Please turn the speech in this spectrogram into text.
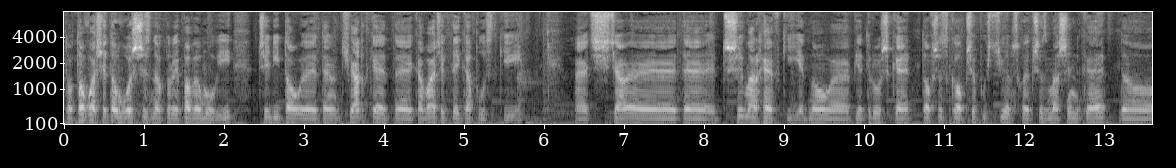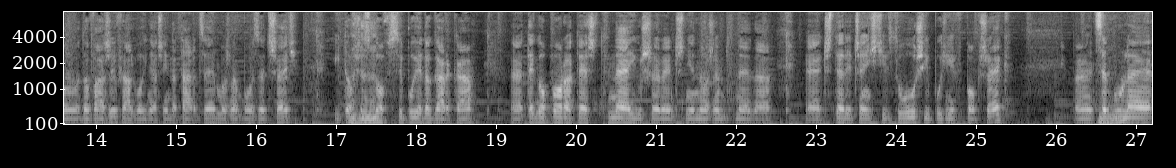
To to właśnie tą włoszczyznę, o której Paweł mówi, czyli tą, e, tę ćwiartkę, te, kawałeczek tej kapustki, e, e, te trzy marchewki, jedną pietruszkę, to wszystko przepuściłem słuchaj, przez maszynkę do, do warzyw, albo inaczej na tarce, można było zetrzeć i to wszystko wsypuję do garka. E, Tego pora też tnę już ręcznie nożem, tnę na e, cztery części wzdłuż i później w poprzek. E, Cebulę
